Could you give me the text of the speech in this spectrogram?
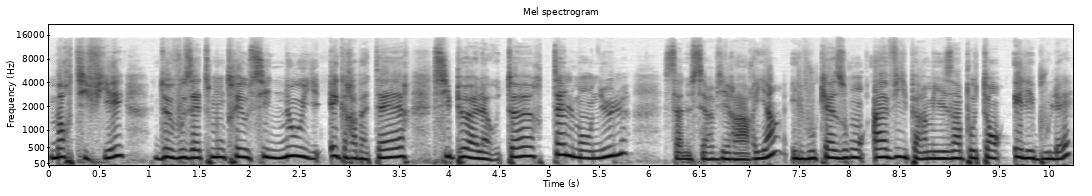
mortifié, de vous être montré aussi nouille et grabataire, si peu à la hauteur, tellement nul, ça ne servira à rien, ils vous caseront à vie parmi les impotents et les boulets,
